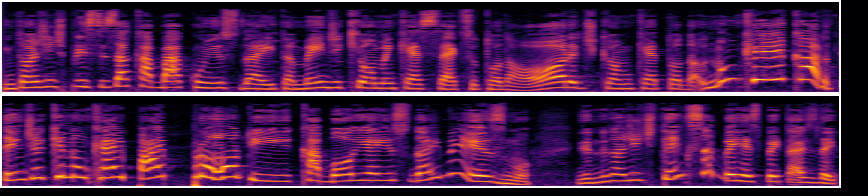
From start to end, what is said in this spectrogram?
Então a gente precisa acabar com isso daí também, de que homem quer sexo toda hora, de que homem quer toda. Não quer, cara. Tem dia que não quer e pai, pronto, e acabou, e é isso daí mesmo. Então a gente tem que saber respeitar isso daí.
